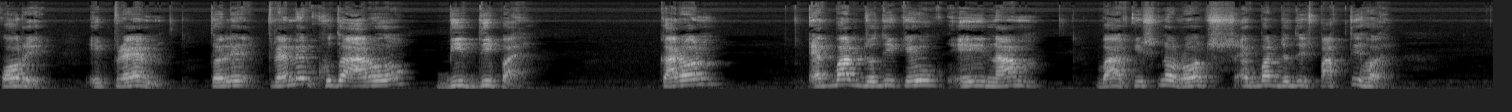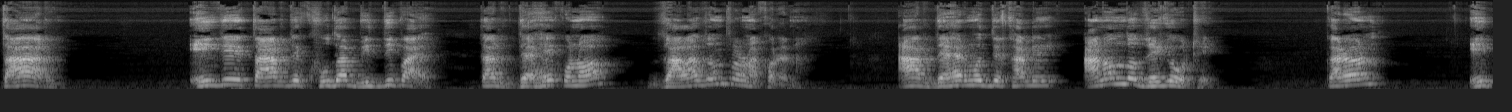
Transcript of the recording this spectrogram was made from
করে, এই প্রেম, তাহলে প্রেমের ক্ষুধা আরও বৃদ্ধি পায়। কারণ একবার যদি কেউ এই নাম বা কৃষ্ণ রস একবার যদি প্রাপ্তি হয়, তার এই যে তার যে ক্ষুধা বৃদ্ধি পায়, তার দেহে কোনো জ্বালা যন্ত্রণা করে না। আর দেহের মধ্যে খালি আনন্দ জেগে ওঠে। কারণ এই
